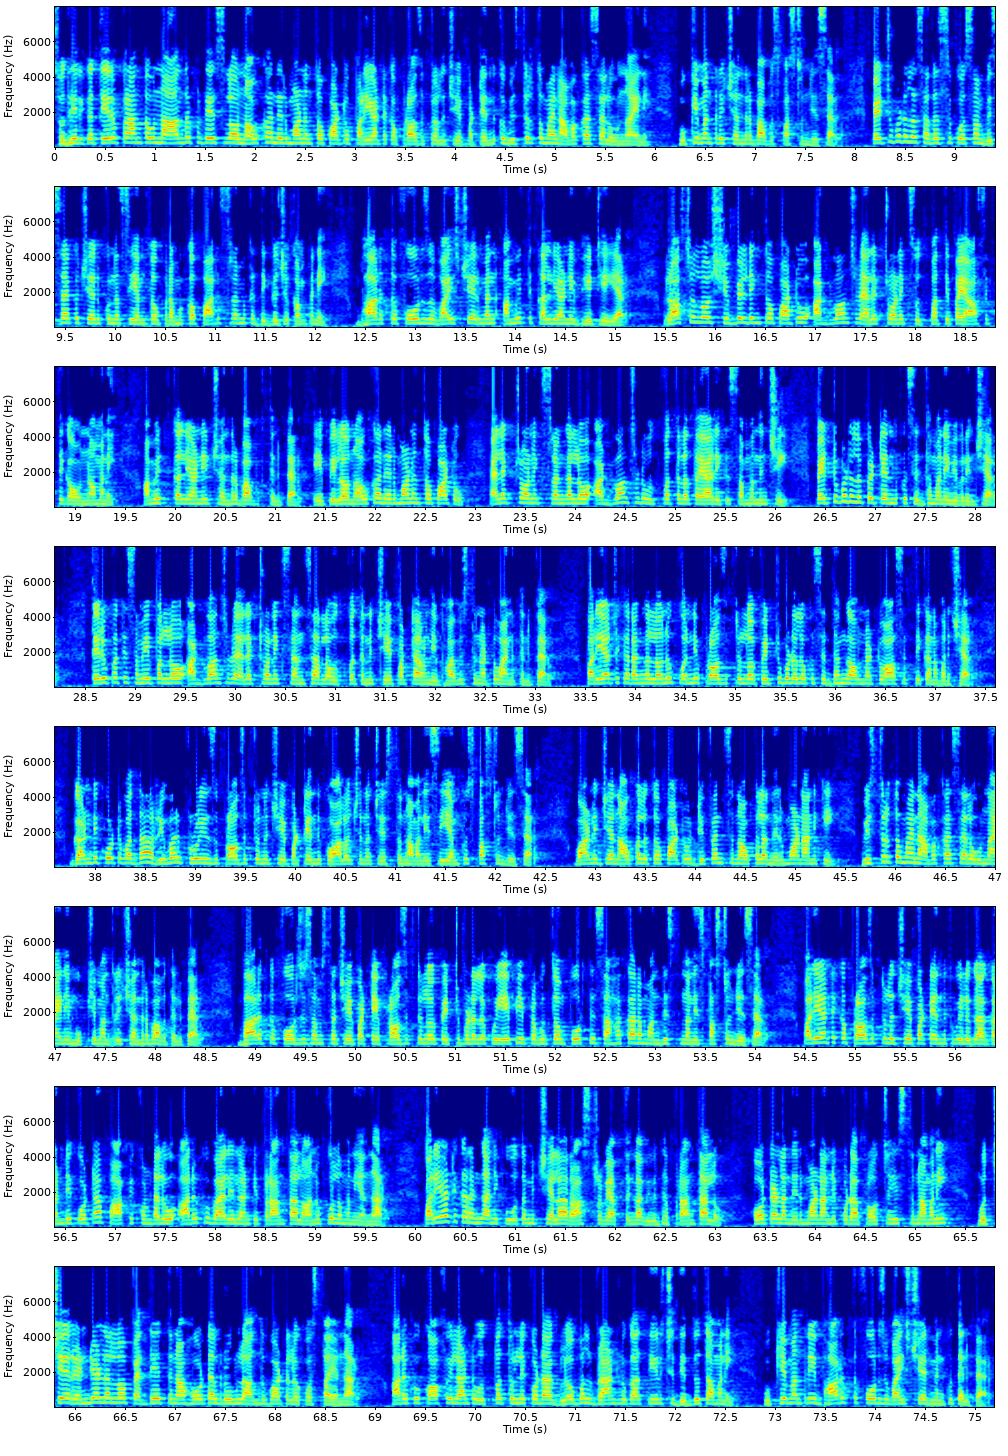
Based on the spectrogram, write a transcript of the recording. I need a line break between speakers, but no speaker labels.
సుదీర్ఘ తీర ప్రాంతం ఉన్న ఆంధ్రప్రదేశ్లో నౌకా నిర్మాణంతో పాటు పర్యాటక ప్రాజెక్టులు చేపట్టేందుకు విస్తృతమైన అవకాశాలు ఉన్నాయని ముఖ్యమంత్రి చంద్రబాబు స్పష్టం చేశారు. పెట్టుబడుల సదస్సు కోసం విశాఖ చేరుకున్న సీఎంతో ప్రముఖ పారిశ్రామిక దిగ్గజ company Bharat Forge vice chairman Amit Kalyani భేటీ అయ్యారు. రాష్ట్రంలో షిప్ బిల్డింగ్తో పాటు అడ్వాన్స్డ్ ఎలక్ట్రానిక్స్ ఉత్పత్తిపై ఆసక్తిగా ఉన్నామని అమిత్ కళ్యాణి చంద్రబాబుకు తెలిపారు. ఏపీలో నౌకా నిర్మాణంతో పాటు ఎలక్ట్రానిక్స్ రంగంలో అడ్వాన్స్డ్ ఉత్పత్తుల తయారీకి సంబంధించి పెట్టుబడులు పెట్టేందుకు సిద్దమని వివరించారు. తిరుపతి సమీపంలో అడ్వాన్స్డ్ ఎలక్ట్రానిక్ సెన్సార్ల ఉత్పత్తిని చేపట్టాలని భావిస్తున్నట్టు ఆయన తెలిపారు. పర్యాటక రంగంలోనూ కొన్ని ప్రాజెక్టుల్లో పెట్టుబడులకు సిద్దంగా ఉన్నట్టు ఆసక్తి కనబరిచారు. గండికోట వద్ద రివర్ క్రూయిజ్ ప్రాజెక్టును చేపట్టేందుకు ఆలోచన చేస్తున్నామని సీఎంకు స్పష్టం చేశారు. వాణిజ్య నౌకలతో పాటు డిఫెన్స్ నౌకల నిర్మాణానికి విస్తృతమైన అవకాశాలు ఉన్నాయని ముఖ్యమంత్రి చంద్రబాబు తెలిపారు. భారత్ ఫోర్జ్ సంస్థ చేపట్టే ప్రాజెక్టులో పెట్టుబడులకు ఏపీ ప్రభుత్వం పూర్తి సహకారం అందిస్తుందని స్పష్టం చేశారు. పర్యాటక ప్రాజెక్టులు చేపట్టేందుకు వీలుగా గండికోట పాపికొండలు అరకు వ్యాలీ లాంటి ప్రాంతాలు అనుకూలమని అన్నారు. పర్యాటక రంగానికి ఊతమిచ్చేలా రాష్ట్ర వ్యాప్తంగా వివిధ ప్రాంతాల్లో హోటళ్ళ నిర్మాణాన్ని కూడా ప్రోత్సహిస్తున్నామని వచ్చే రెండేళ్ళలో పెద్ద ఎత్తున హోటల్ రూమ్లు అందుబాటులోకి వస్తాయన్నారు. అరకు కాఫీ లాంటి ఉత్పత్తుల్ని కూడా గ్లోబల్ బ్రాండ్లుగా తీర్చిదిద్దుతామని ముఖ్యమంత్రి భారత్ ఫోర్జ్ వైస్ చైర్మన్కు తెలిపారు.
